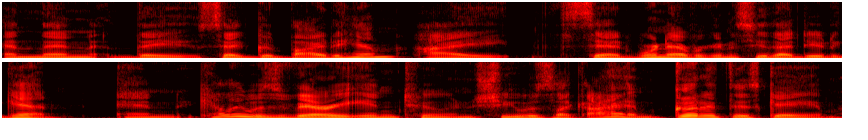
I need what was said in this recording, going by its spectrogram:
and then they said goodbye to him, I said, We're never going to see that dude again. And Kelly was very in tune. She was like, I am good at this game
